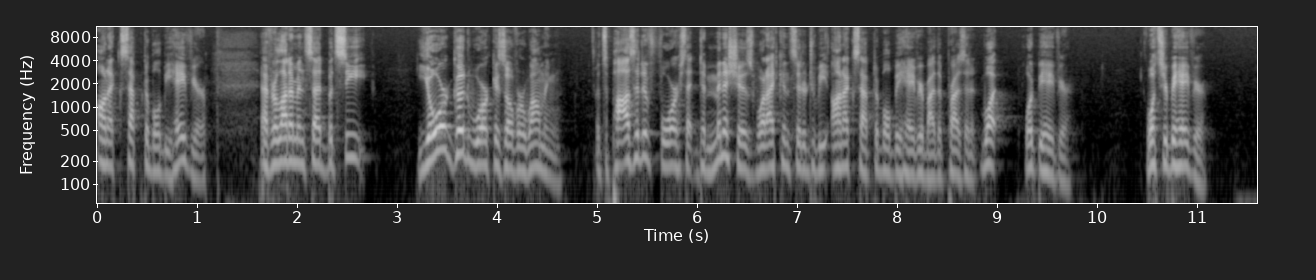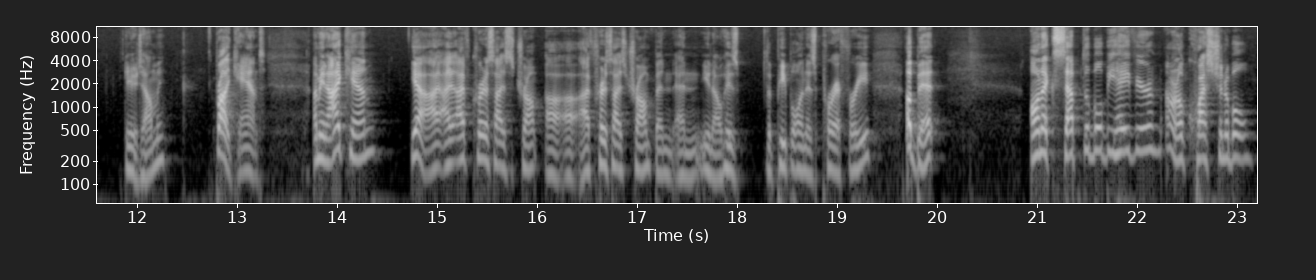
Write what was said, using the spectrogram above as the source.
unacceptable behavior. After Letterman said, But see, your good work is overwhelming. It's a positive force that diminishes what I consider to be unacceptable behavior by the president. What? What behavior? What's your behavior? Can you tell me? Probably can't. I mean, I can. Yeah, I, have criticized Trump. Uh, uh, I've criticized Trump and and you know his the people in his periphery a bit. Unacceptable behavior. I don't know. Questionable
